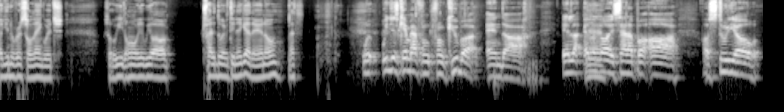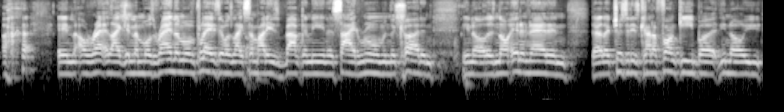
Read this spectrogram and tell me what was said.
a universal language. So we don't we all try to do everything together, you know. That's we, we just came back from, from Cuba and uh, Ill- Illanoiz set up a uh, a studio in a ra- like in the most random of place. It was like somebody's balcony in a side room in the cut, and you know there's no internet and the electricity is kind of funky, but you know you.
